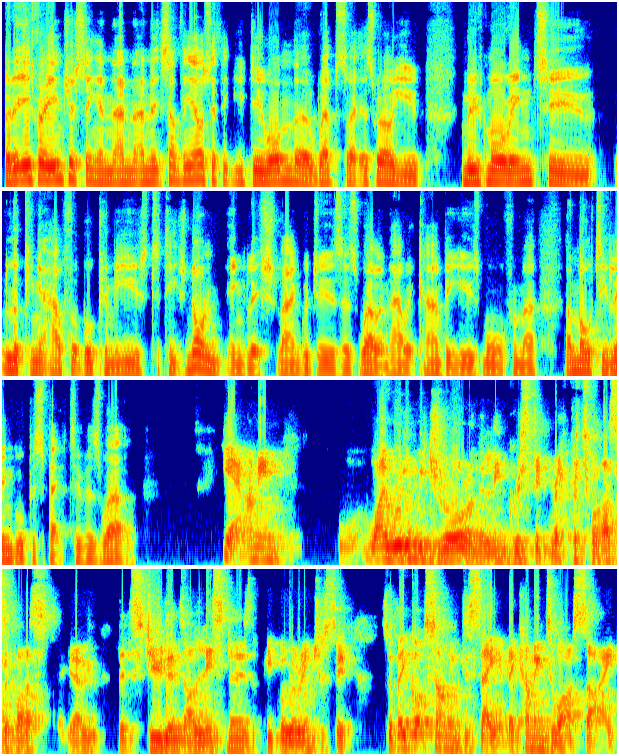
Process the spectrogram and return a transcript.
but it is very interesting and, and and it's something else i think you do on the website as well you move more into looking at how football can be used to teach non-english languages as well and how it can be used more from a, a multilingual perspective as well yeah i mean why wouldn't we draw on the linguistic repertoires of us you know the students our listeners the people who are interested so if they've got something to say if they're coming to our site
